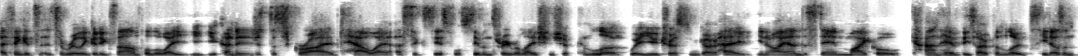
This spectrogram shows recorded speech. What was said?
I think it's it's a really good example the way you, you kind of just described how a, a successful seven three relationship can look, where you Tristan go, hey, you know, I understand Michael can't have these open loops. He doesn't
